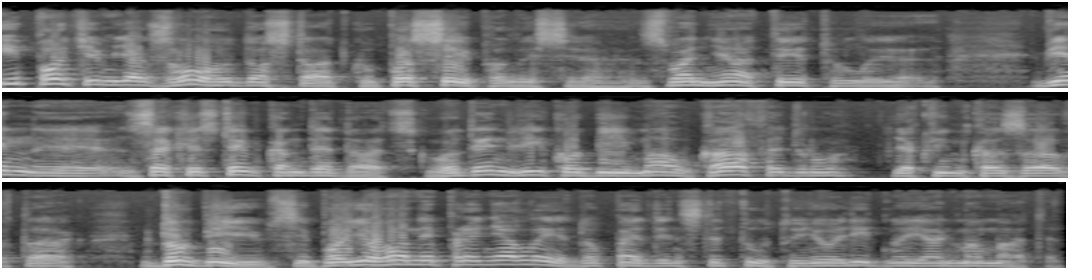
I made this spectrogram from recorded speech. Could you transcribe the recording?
І потім, як злого достатку, посипалися звання, титули. Він захистив кандидатську. Один рік обіймав кафедру, як він казав, так, в Дубіївці, бо його не прийняли до педінституту, його рідної альма-матер.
